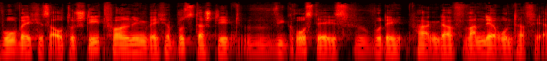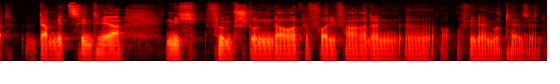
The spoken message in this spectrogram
wo welches Auto steht, vor allen Dingen, welcher Bus da steht, wie groß der ist, wo der parken darf, wann der runterfährt. Damit es hinterher nicht fünf Stunden dauert, bevor die Fahrer dann äh, auch wieder im Hotel sind.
